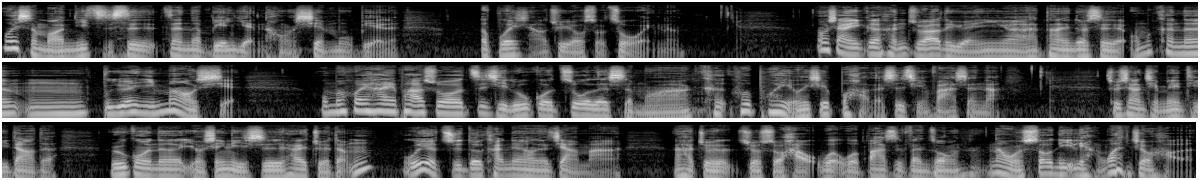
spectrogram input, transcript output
为什么你只是在那边眼红羡慕别人，而不会想要去有所作为呢？我想一个很主要的原因啊，当然就是我们可能嗯不愿意冒险，我们会害怕说自己如果做了什么啊，可会不会有一些不好的事情发生啊？就像前面提到的，如果呢有心理师，他觉得嗯我也值得看那样的价码，那他就就说好，我我八十分钟，那我收你两万就好了，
